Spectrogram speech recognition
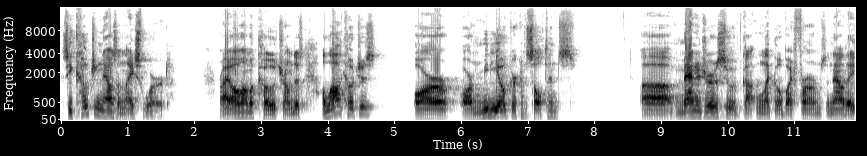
See, coaching now is a nice word, right? Oh, I'm a coach or I'm this. A lot of coaches are, are mediocre consultants, uh, managers who have gotten let go by firms and now they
